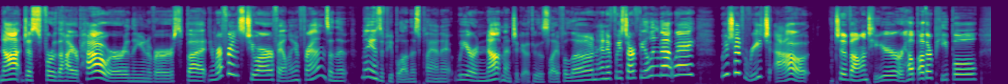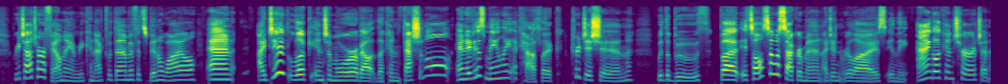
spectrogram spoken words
not just for the higher power in the universe, but in reference to our family and friends and the millions of people on this planet. We are not meant to go through this life alone. And if we start feeling that way, we should reach out to volunteer or help other people, reach out to our family and reconnect with them if it's been a while. And I did look into more about the confessional, and it is mainly a Catholic tradition with the booth, but it's also a sacrament I didn't realize in the Anglican Church and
